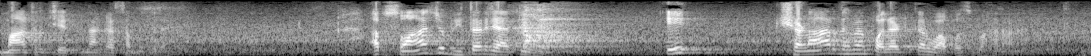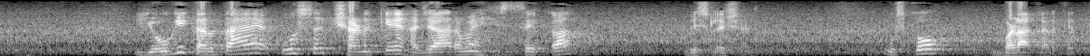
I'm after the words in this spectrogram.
मात्र चेतना का समुद्र है। अब श्वास जो भीतर जाती है, एक क्षणार्ध में पलटकर वापस बाहर आना। योगी करता है उस क्षण के हजारवें हिस्से का विश्लेषण। उसको बड़ा करके देखते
